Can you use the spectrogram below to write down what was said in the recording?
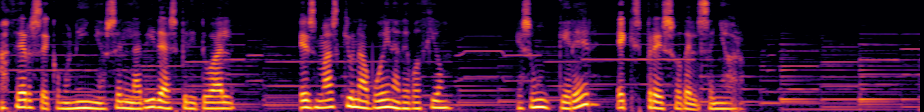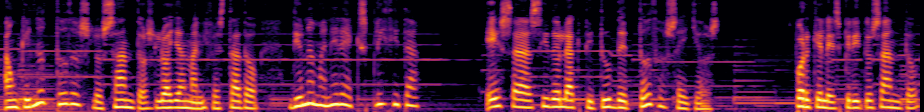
Hacerse como niños en la vida espiritual es más que una buena devoción, es un querer expreso del Señor. Aunque no todos los santos lo hayan manifestado de una manera explícita, esa ha sido la actitud de todos ellos, porque el Espíritu Santo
